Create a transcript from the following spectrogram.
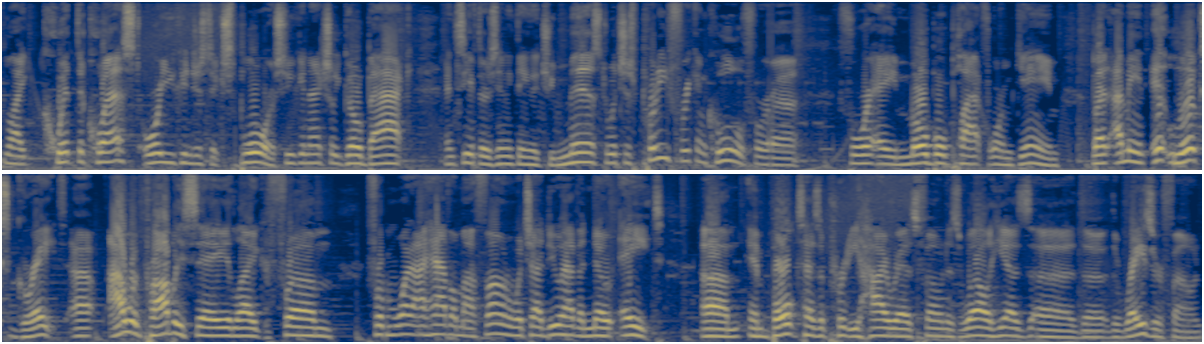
like quit the quest or you can just explore. So you can actually go back and see if there's anything that you missed, which is pretty freaking cool for a for a mobile platform game. But I mean, it looks great. Uh, I would probably say like from from what I have on my phone, which I do have a Note Eight. Um, and Bolts has a pretty high res phone as well. He has uh, the the Razer phone.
